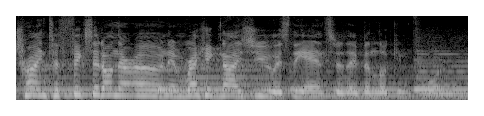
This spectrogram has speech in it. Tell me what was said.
trying to fix it on their own and recognize you as the answer they've been looking for.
